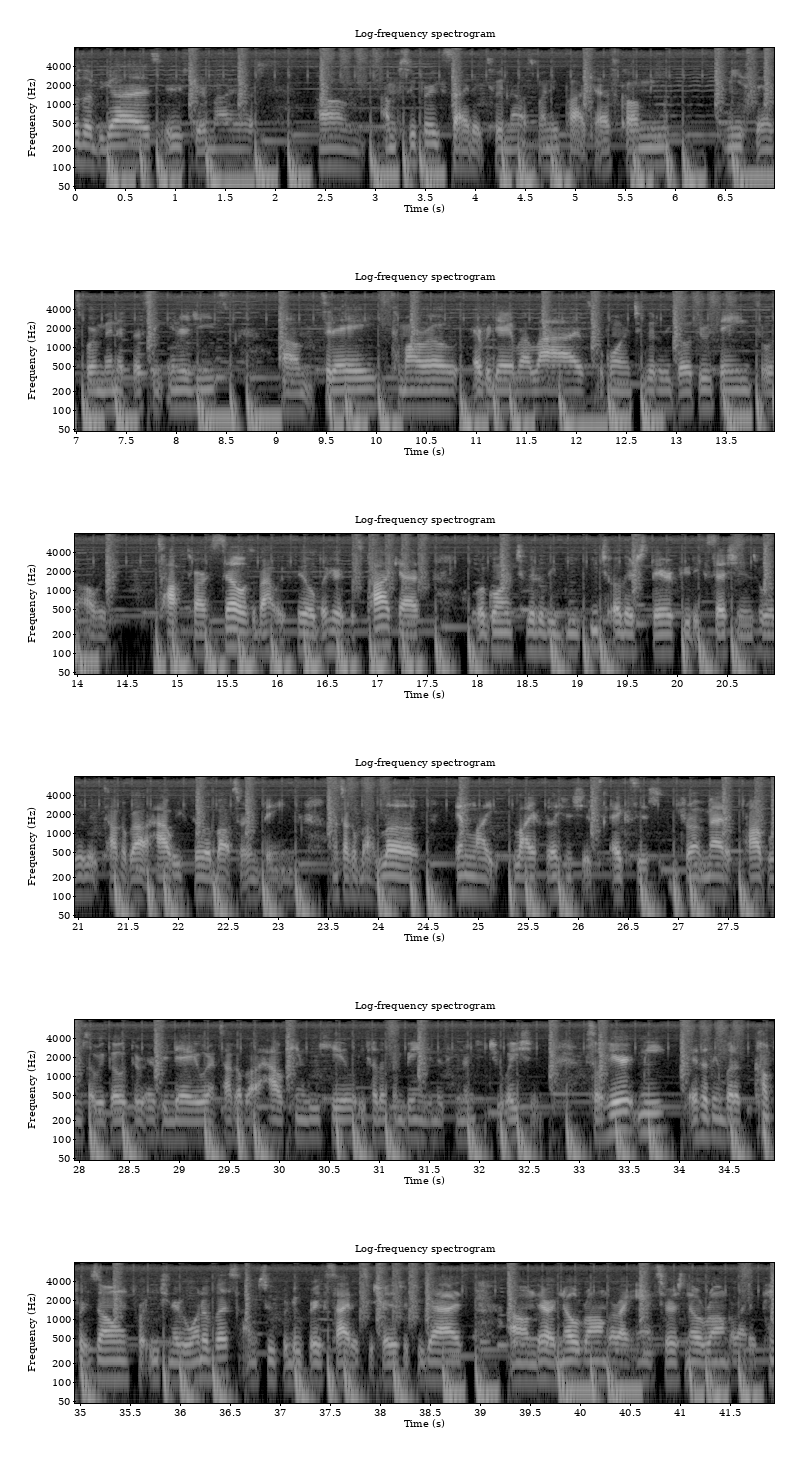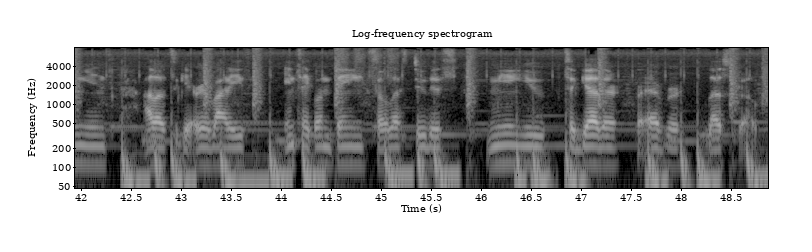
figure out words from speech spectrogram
What's up, you guys? It's Jeremiah. Um, I'm super excited to announce my new podcast called Me. Me stands for Manifesting Energies. Um, today, tomorrow, every day of our lives, we're going to literally go through things. So we'll always talk to ourselves about how we feel. But here at this podcast, we're going to literally be each other's therapeutic sessions. We'll literally talk about how we feel about certain things. We'll talk about love, in like life relationships, exes, dramatic problems that we go through every day. We're gonna talk about how can we heal each other from being in this hindering situation. So here at me, is nothing but a comfort zone for each and every one of us. I'm super duper excited to share this with you guys. Um, there are no wrong or right answers, no wrong or right opinions. I love to get everybody's intake on things. So let's do this, me and you together forever. Let's go.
